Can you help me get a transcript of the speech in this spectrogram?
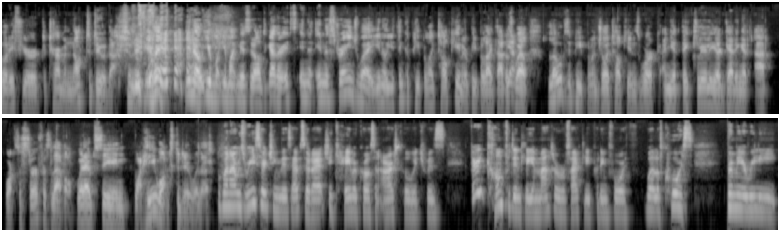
But if you're determined not to do that, and if you, you know, you might you might miss it altogether. It's in a, in a strange way. You know, you think of people like Tolkien or people like that as Yeah. well. Loads of people enjoy Tolkien's work, and yet they clearly are getting it at what's the surface level without seeing what he wants to do with it. When I was researching this episode, I actually came across an article which was very confidently and matter of factly putting forth, well, of course, Vermeer really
